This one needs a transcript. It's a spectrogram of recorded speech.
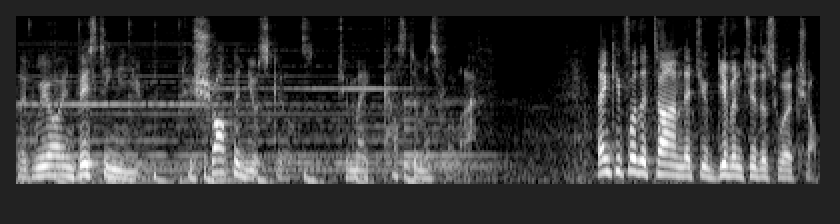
that we are investing in you to sharpen your skills to make customers for life. Thank you for the time that you've given to this workshop.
